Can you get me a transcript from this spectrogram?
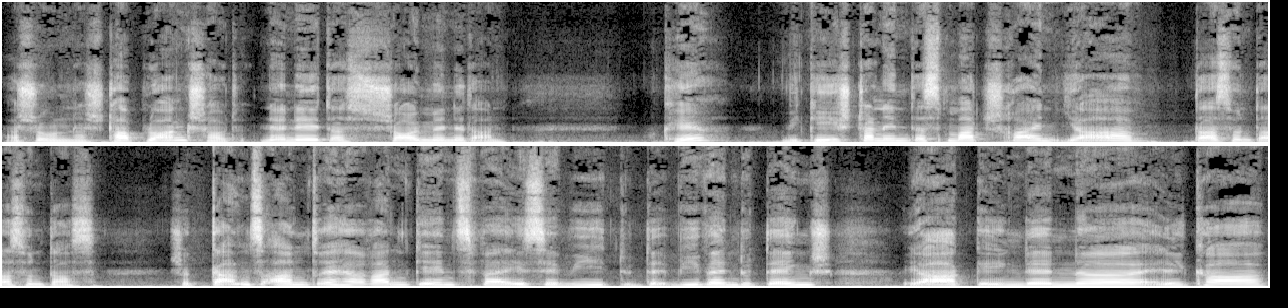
Hast du schon das Tableau angeschaut? Nee, nee, das schaue ich mir nicht an. Okay, wie gehst du dann in das Match rein? Ja, das und das und das. Schon ganz andere Herangehensweise, wie, du, wie wenn du denkst, ja, gegen den äh, LK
